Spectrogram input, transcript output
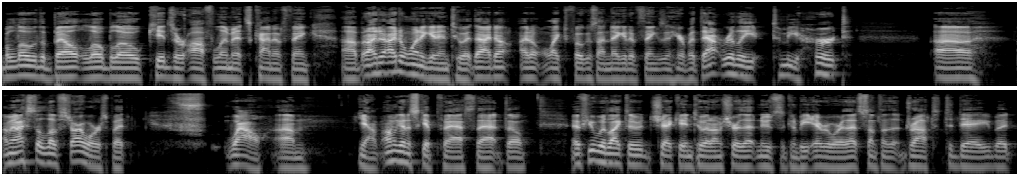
below the belt, low blow, kids are off limits kind of thing. Uh, but I, I don't want to get into it. I don't I don't like to focus on negative things in here. But that really to me hurt. Uh, I mean, I still love Star Wars, but wow. Um, yeah, I'm gonna skip past that though. If you would like to check into it, I'm sure that news is going to be everywhere. That's something that dropped today. But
